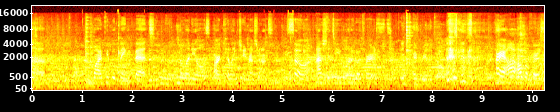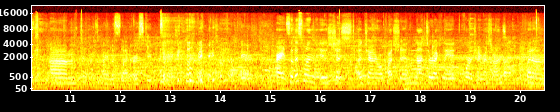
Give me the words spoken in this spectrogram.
Um, why people think that millennials are killing chain restaurants. So, Ashley, do you want to go first? I really don't. All right, I'll, I'll go first. Um, I'm a slacker student today. All right, so this one is just a general question, not directly for chain restaurants, but um,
